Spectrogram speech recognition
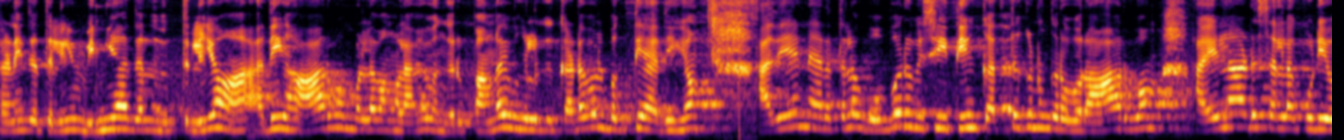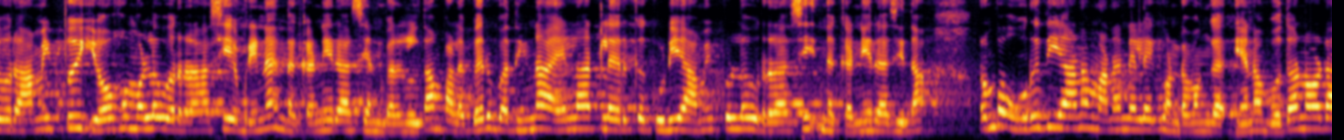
கணிதத்துலேயும் விஞ்ஞானத்துலேயும் அதிக ஆர்வம் உள்ளவங்களாக இவங்க இருப்பாங்க. இவங்களுக்கு கடவுள் பக்தி அதிகம். அதே நேரத்தில் ஒவ்வொரு விஷயத்தையும் கற்றுக்கணுங்கிற ஒரு ஆர்வம் அயல்நாடு செல்லக்கூடிய ஒரு அமைப்பு யோகமுள்ள ஒரு ராசி அப்படின்னா இந்த கன்னிராசி என்பர்கள் தான். பல பேர் பார்த்திங்கன்னா அயல்நாட்டில் இருக்கக்கூடிய அமைப்புள்ள ஒரு ராசி இந்த கன்னிராசி தான். ரொம்ப உறுதியான மனநிலை கொண்டவங்க. ஏன்னா புதனோட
